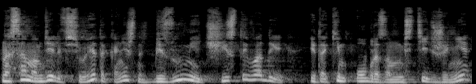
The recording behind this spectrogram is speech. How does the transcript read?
На самом деле все это, конечно, безумие чистой воды, и таким образом мстить жене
